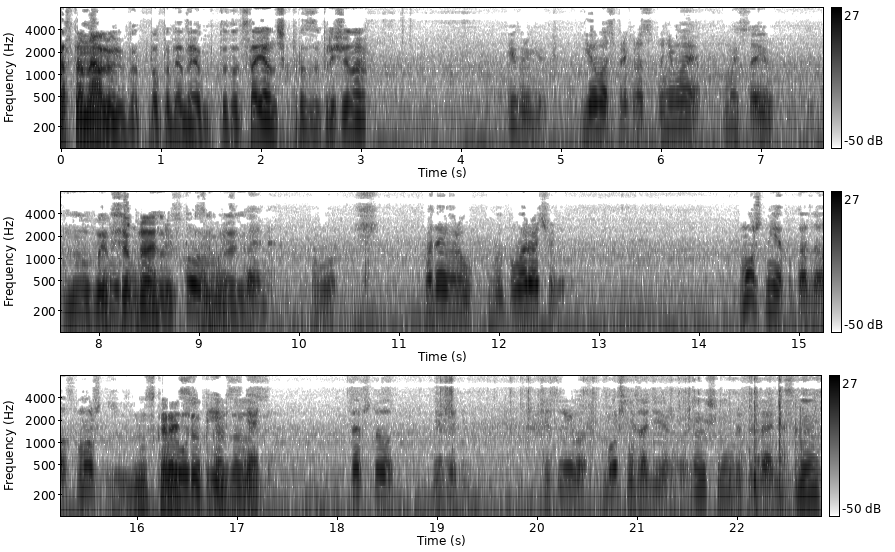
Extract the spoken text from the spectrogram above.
останавливали вот по ПДД, тут вот стояночка просто запрещена. Игорь Юрьевич, я вас прекрасно понимаю. Мы стоим Ну, вы все правильно. поисковыми правильно. исками. Вот. Когда я говорю, вы поворачивали, может мне показалось, может Ну, скорее всего, показалось. снять. Так что держите. Счастливо, больше не задерживаю. Хорошо. До свидания. До свидания.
